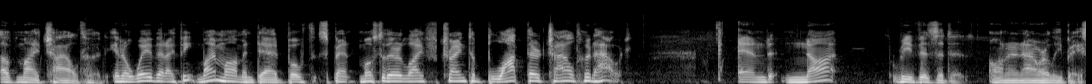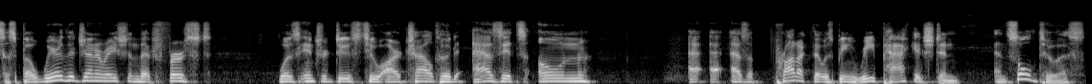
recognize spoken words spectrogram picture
of my childhood in a way that i think my mom and dad both spent most of their life trying to blot their childhood out and not revisit it on an hourly basis but we're the generation that first was introduced to our childhood as its own a, a- as a product that was being repackaged and and sold to us.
